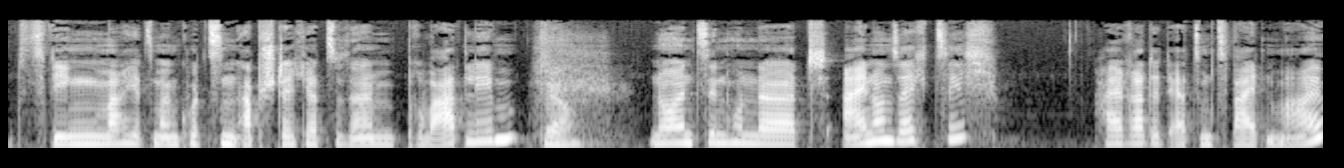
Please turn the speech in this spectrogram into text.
Deswegen mache ich jetzt mal einen kurzen Abstecher zu seinem Privatleben. Ja. 1961 heiratet er zum zweiten Mal.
